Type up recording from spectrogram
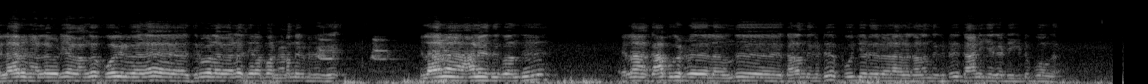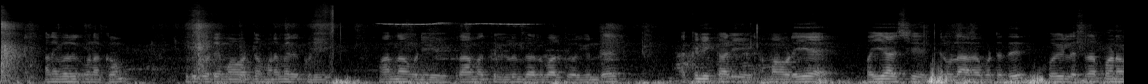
எல்லாரும் நல்லபடியாக வாங்க. கோயில் வேலை திருவிழா வேலை சிறப்பாக நடந்துக்கிட்டு இருக்கு. எல்லாரும் ஆலயத்துக்கு வந்து எல்லாம் காப்பு கட்டுறதில் வந்து கலந்துக்கிட்டு பூஜை விழாவில் கலந்துக்கிட்டு காணிக்கை கட்டிக்கிட்டு போங்க. அனைவருக்கும் வணக்கம். புதுக்கோட்டை மாவட்டம் மணமேல்குடி மாந்தாங்குடி கிராமத்தில் இருந்து அருள்பார்த்து வருகின்ற அக்கினிக்காளி அம்மாவுடைய பையாசி திருவிழா ஆகப்பட்டது. கோயிலில் சிறப்பான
